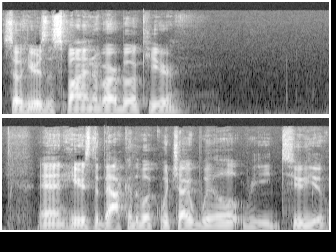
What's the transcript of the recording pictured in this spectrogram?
So here's the spine of our book here. And here's the back of the book, which I will read to you.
